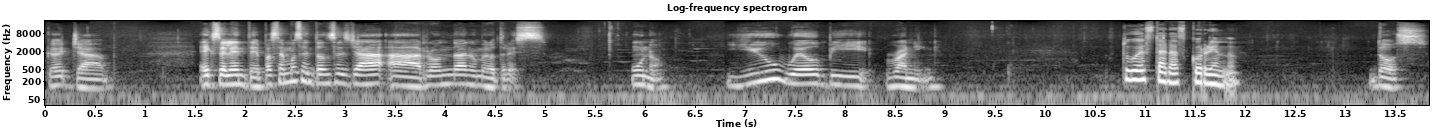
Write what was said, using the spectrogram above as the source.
Good job. Excelente. Pasemos entonces ya a ronda número 3. 1. You will be running. Tú estarás corriendo. 2.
